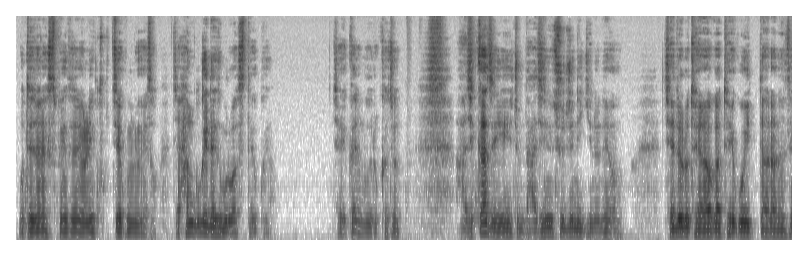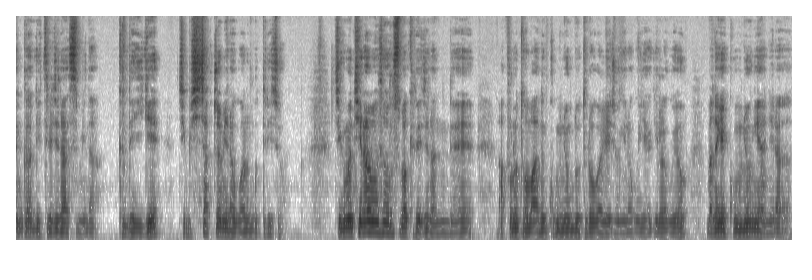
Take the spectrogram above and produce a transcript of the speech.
뭐 대전 엑스팽에서 열린 국제 공룡에서 한국에 대해서 물어봤을 때였고요. 자, 여기까지 보도록 하죠. 아직까지 좀 낮은 수준이기는 해요. 제대로 대화가 되고 있다라는 생각이 들진 않습니다. 근데 이게 지금 시작점이라고 하는 것들이죠. 지금은 티라노사우루스밖에 되진 않는데 앞으로는 더 많은 공룡도 들어갈 예정이라고 이야기를 하고요. 만약에 공룡이 아니라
